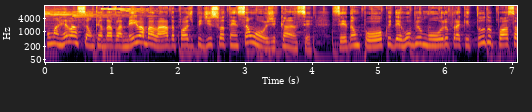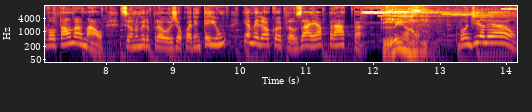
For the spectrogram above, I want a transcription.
Uma relação que andava meio abalada pode pedir sua atenção hoje, Câncer. Ceda um pouco e derrube o muro para que tudo possa voltar ao normal. Seu número para hoje é o 41 e a melhor cor para usar é a prata. Leão. Bom dia, Leão!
